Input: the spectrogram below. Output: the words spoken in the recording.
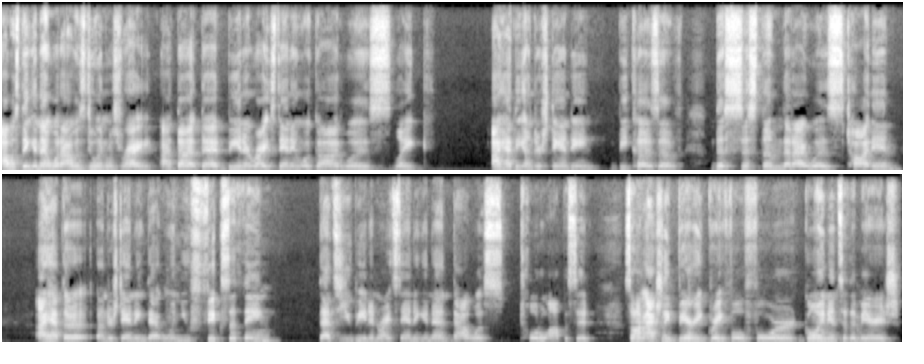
I was thinking that what I was doing was right. I thought that being in right standing with God was like I had the understanding because of the system that I was taught in. I had the understanding that when you fix a thing, that's you being in right standing. And that, that was total opposite. So I'm actually very grateful for going into the marriage,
